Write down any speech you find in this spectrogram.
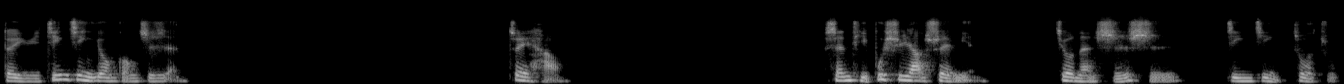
对于精进用功之人，最好。身体不需要睡眠，就能时时精进做主。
